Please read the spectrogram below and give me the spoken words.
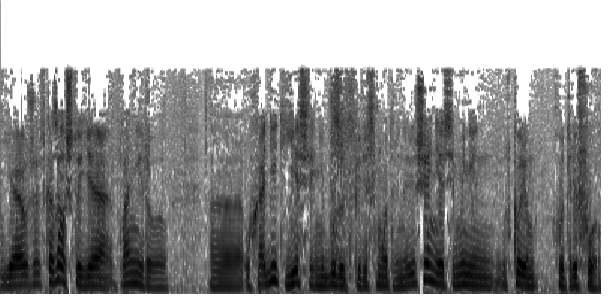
Я уже сказал, что я планировал Э, уходить, если не будут пересмотрены решения, если мы не ускорим ход реформ.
